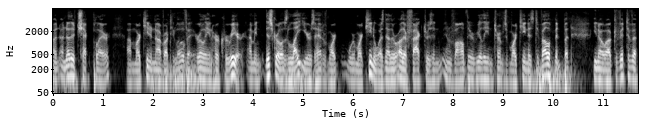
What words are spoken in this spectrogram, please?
another Czech player, uh, Martina Navratilova, early in her career. I mean, this girl is light years ahead of Mart- where Martina was. Now, there were other factors in, involved there, really, in terms of Martina's development. But, you know, uh, Kvitova,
